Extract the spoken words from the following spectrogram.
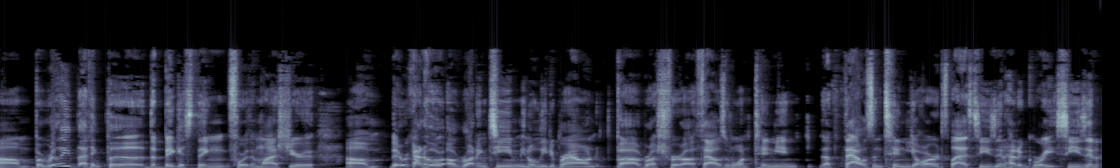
Um, but really, I think the the biggest thing for them last year, um, they were kind of a, a, running team. You know, Leddie Brown uh, rushed for a thousand one ten a thousand ten yards last season. Had a great season.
